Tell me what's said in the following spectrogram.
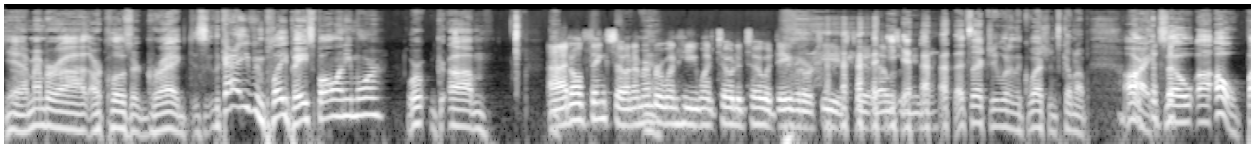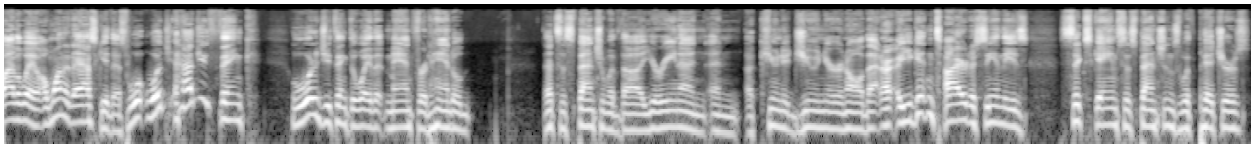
Yeah, I remember uh, our closer Greg. Does the guy even play baseball anymore? Or um, I don't think so. And I remember when he went toe to toe with David Ortiz too. That was yeah, amazing. That's actually one of the questions coming up. All right, so uh, oh, by the way, I wanted to ask you this. What, what how'd you think? Well, what did you think the way that Manfred handled that suspension with uh, Urena and, and Acuna Jr. and all that? Are, are you getting tired of seeing these six game suspensions with pitchers?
